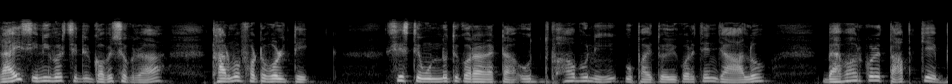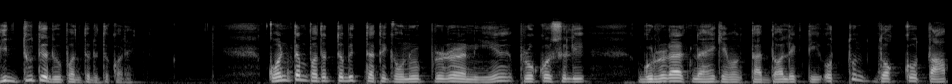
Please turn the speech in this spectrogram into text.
রাইস ইউনিভার্সিটির গবেষকরা থার্মোফটোভোল্টিক সিস্টেম উন্নতি করার একটা উদ্ভাবনী উপায় তৈরি করেছেন যা আলো ব্যবহার করে তাপকে বিদ্যুতে রূপান্তরিত করে। কোয়ান্টাম পদার্থবিদ্যা থেকে অনুপ্রেরণা নিয়ে প্রকৌশলী গুরুরাজ নায়ক এবং তার দল একটি অত্যন্ত দক্ষ তাপ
